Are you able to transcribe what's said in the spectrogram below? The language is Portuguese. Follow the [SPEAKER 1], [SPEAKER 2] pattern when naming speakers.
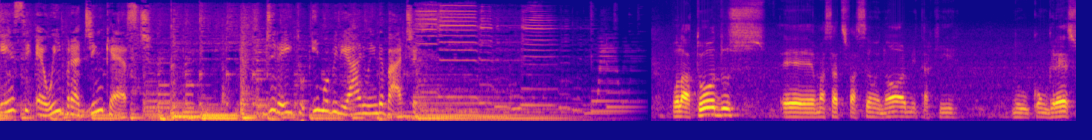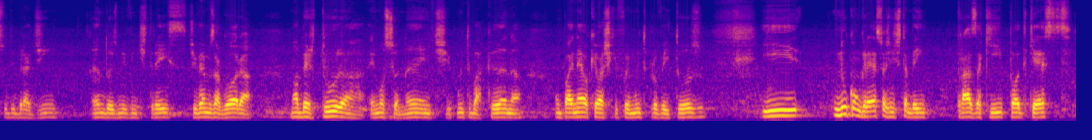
[SPEAKER 1] Esse é o Ibradim Cast. Direito Imobiliário em Debate.
[SPEAKER 2] Olá a todos, é uma satisfação enorme estar aqui no Congresso de Ibradim, ano 2023. Tivemos agora uma abertura emocionante, muito bacana, um painel que eu acho que foi muito proveitoso. E no Congresso a gente também traz aqui podcasts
